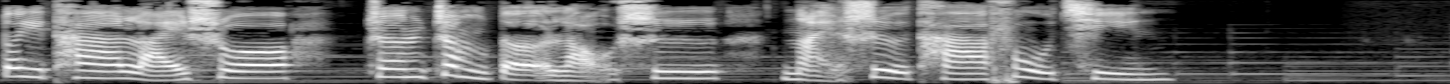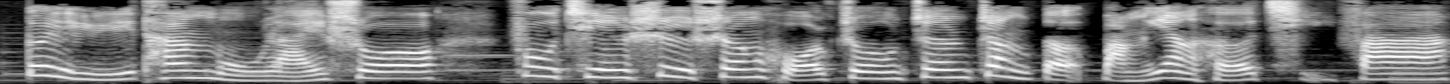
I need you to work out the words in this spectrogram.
对他来说，真正的老师乃是他父亲。对于汤姆来说，父亲是生活中真正的榜样和启发。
